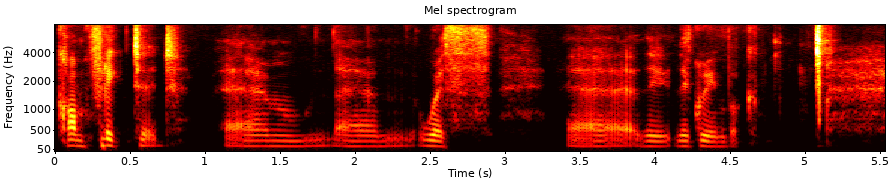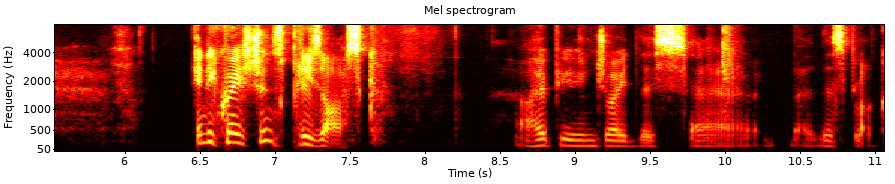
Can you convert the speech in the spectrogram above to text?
conflicted um, with uh, the, the Green Book. Any questions, please ask. I hope you enjoyed this, uh, this blog.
